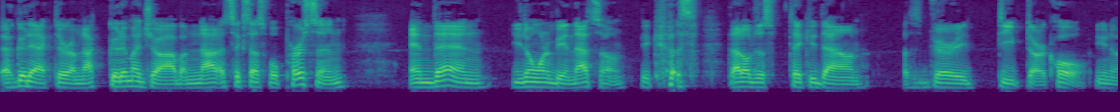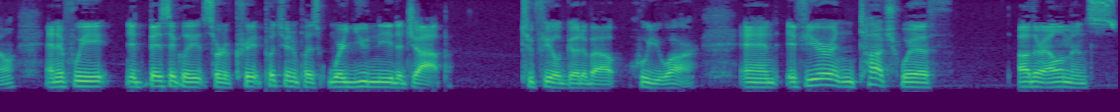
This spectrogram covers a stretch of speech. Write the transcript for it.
a good actor, I'm not good at my job, I'm not a successful person, and then you don't want to be in that zone because that'll just take you down a very deep dark hole you know? And if we it basically sort of create puts you in a place where you need a job to feel good about who you are. And if you're in touch with other elements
